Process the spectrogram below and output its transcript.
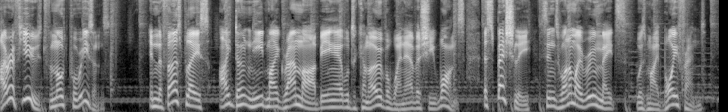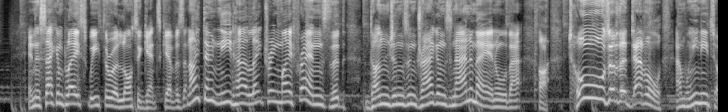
I refused for multiple reasons. In the first place, I don't need my grandma being able to come over whenever she wants, especially since one of my roommates was my boyfriend. In the second place, we threw a lot of get togethers, and I don't need her lecturing my friends that Dungeons and Dragons and anime and all that are tools of the devil, and we need to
